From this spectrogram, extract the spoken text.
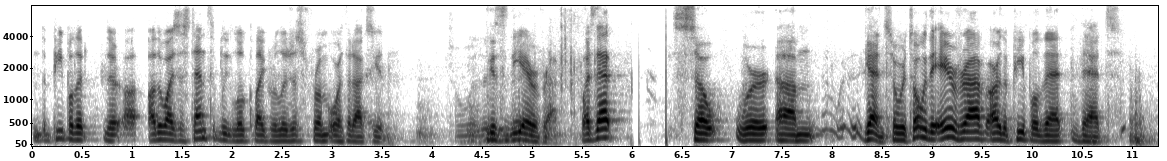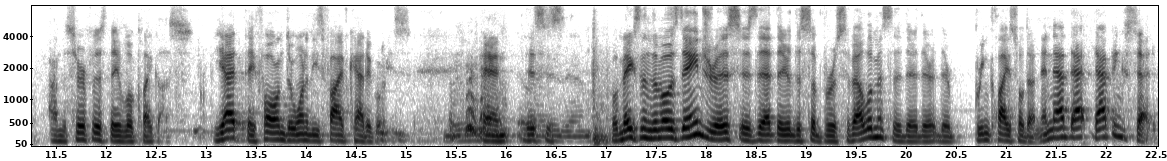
the people that, that otherwise ostensibly look like religious from Orthodox Yidden. This is the Erev Rav. What's that? So we're um, again. So we're talking the Erev Rav are the people that that on the surface they look like us, yet they fall into one of these five categories. And this is what makes them the most dangerous is that they're the subversive elements. They're they're they're, they're bring Klai down. And that, that that being said,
